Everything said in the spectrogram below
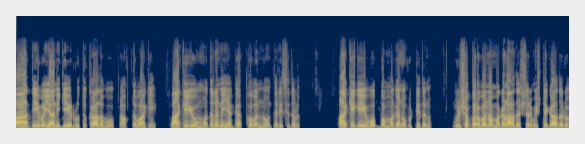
ಆ ದೇವಯಾನಿಗೆ ಋತುಕಾಲವು ಪ್ರಾಪ್ತವಾಗಿ ಆಕೆಯು ಮೊದಲನೆಯ ಗರ್ಭವನ್ನು ಧರಿಸಿದಳು. ಆಕೆಗೆ ಒಬ್ಬ ಮಗನು ಹುಟ್ಟಿದನು. ವೃಷಪರ್ವನ ಮಗಳಾದ ಶರ್ಮಿಷ್ಠೆಗಾದರೂ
